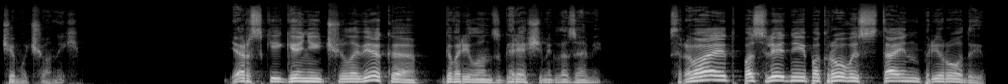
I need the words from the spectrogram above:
чем ученый. «Дерзкий гений человека», — говорил он с горящими глазами, — «срывает последние покровы стайн природы.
